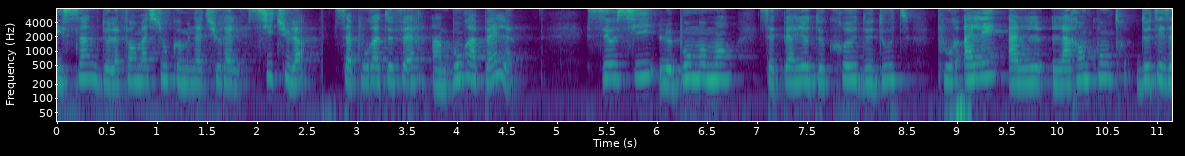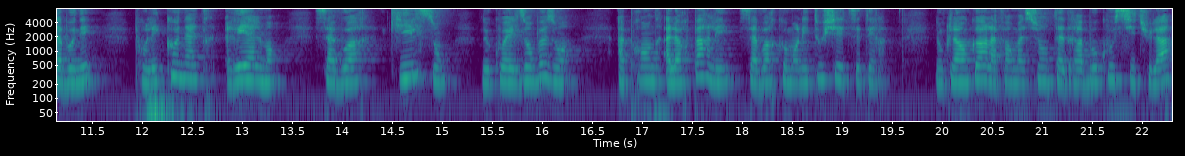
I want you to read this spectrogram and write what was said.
et 5 de la formation comme naturelle si tu l'as. Ça pourra te faire un bon rappel. C'est aussi le bon moment, cette période de creux, de doute, pour aller à la rencontre de tes abonnés, pour les connaître réellement, savoir qui ils sont, de quoi ils ont besoin, apprendre à leur parler, savoir comment les toucher, etc. Donc là encore, la formation t'aidera beaucoup si tu l'as.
